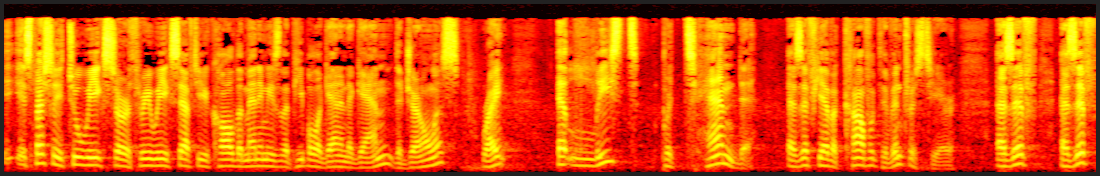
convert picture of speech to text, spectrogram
Yeah. Especially two weeks or three weeks after you call them enemies of the people again and again, the journalists, right? At least pretend as if you have a conflict of interest here, as if as if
